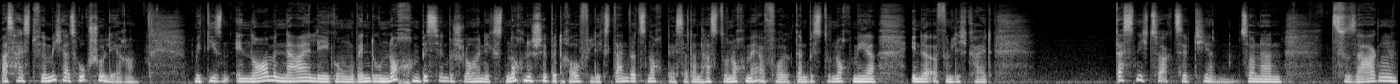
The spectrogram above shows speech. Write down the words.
Was heißt für mich als Hochschullehrer mit diesen enormen Nahelegungen, wenn du noch ein bisschen beschleunigst, noch eine Schippe drauflegst, dann wird es noch besser, dann hast du noch mehr Erfolg, dann bist du noch mehr in der Öffentlichkeit. Das nicht zu akzeptieren, sondern zu sagen,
